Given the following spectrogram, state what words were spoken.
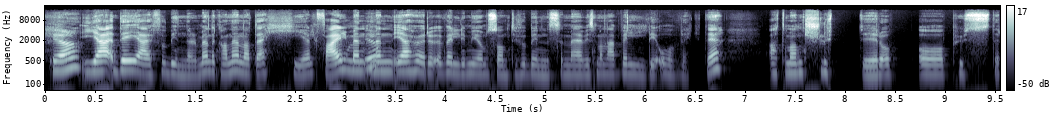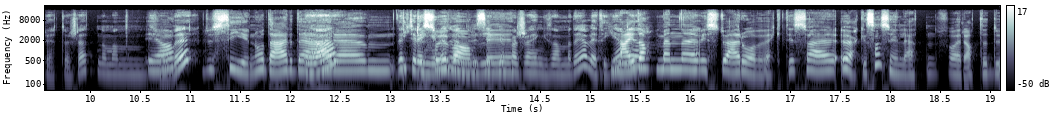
Ja. Jeg, det jeg forbinder det med, det kan hende at det er helt feil, men, Ja. men jeg hører veldig mye om sånt i forbindelse med hvis man er veldig overvektig. At man slutter å, å puste, rett og slett, når man Ja, sover? du sier noe der. Det Ja. er um, Det ikke så uvanlig. Det uvanlig. ikke kanskje å henge sammen med det, jeg vet ikke. Nei da, men uh, hvis du er overvektig, så er, øker sannsynligheten for at du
